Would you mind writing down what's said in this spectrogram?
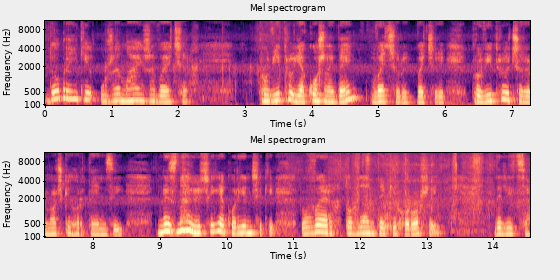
Добренький, уже майже вечір. Провітрю я кожен день ввечері, ввечері провітрюю череночки гортензій. Не знаю, чи є корінчики. Вверх, то гляньте, який хороший. Дивіться.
